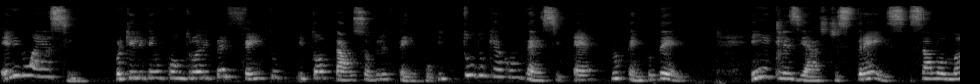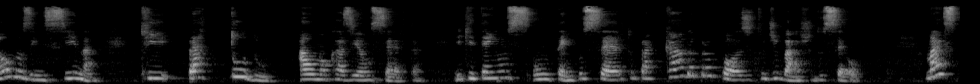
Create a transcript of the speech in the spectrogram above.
Ele não é assim, porque ele tem o um controle perfeito e total sobre o tempo, e tudo o que acontece é no tempo dele. Em Eclesiastes 3, Salomão nos ensina que para tudo há uma ocasião certa e que tem um, um tempo certo para cada propósito debaixo do céu. Mas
